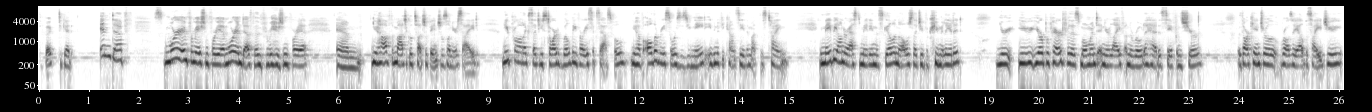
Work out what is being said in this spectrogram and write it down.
the book to get in depth, more information for you, more in depth information for you. Um, you have the magical touch of angels on your side. New products that you start will be very successful. You have all the resources you need, even if you can't see them at this time. You may be underestimating the skill and knowledge that you've accumulated. You're, you, you're prepared for this moment in your life, and the road ahead is safe and sure. With Archangel Raziel beside you,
